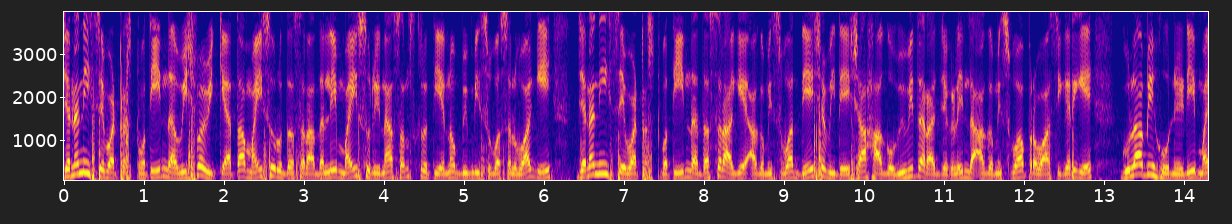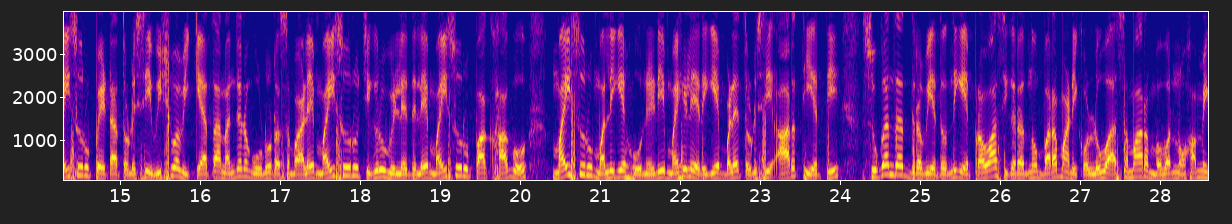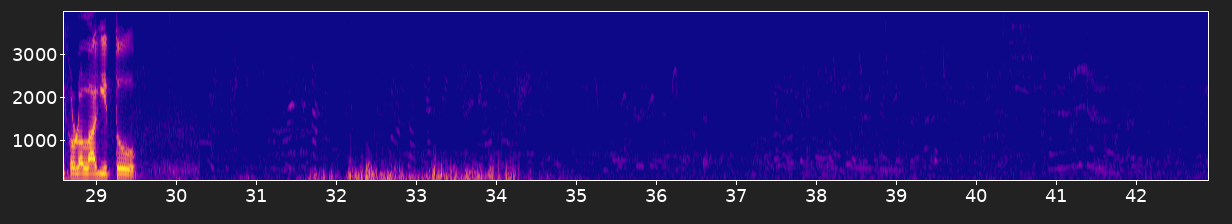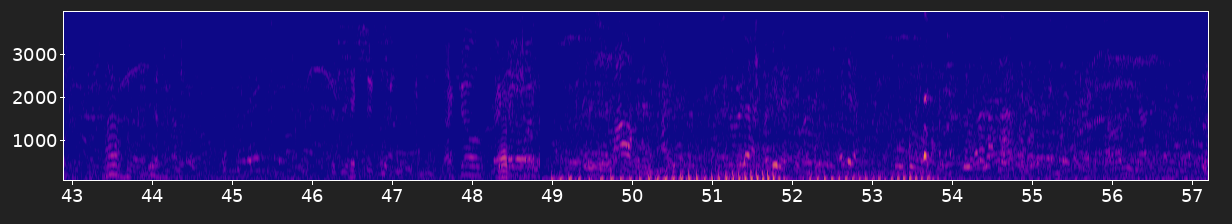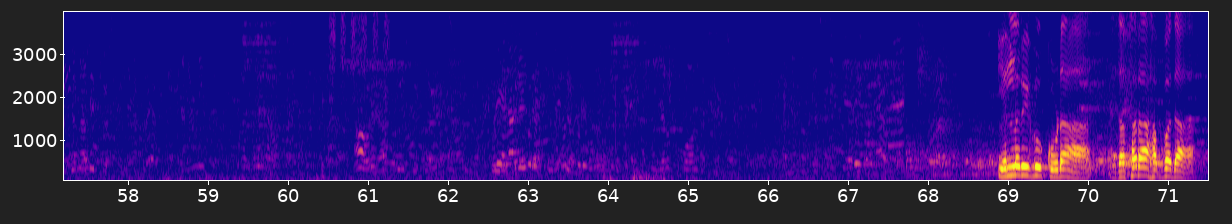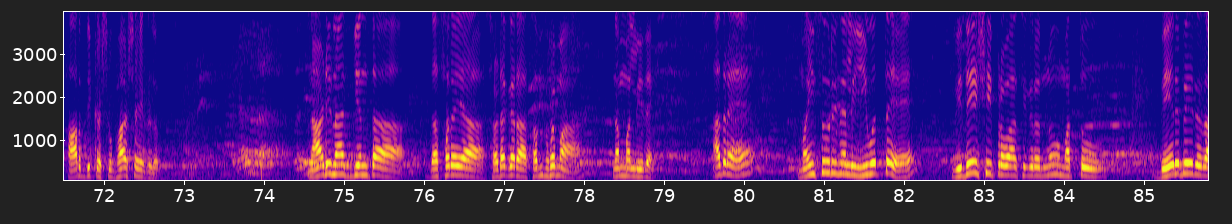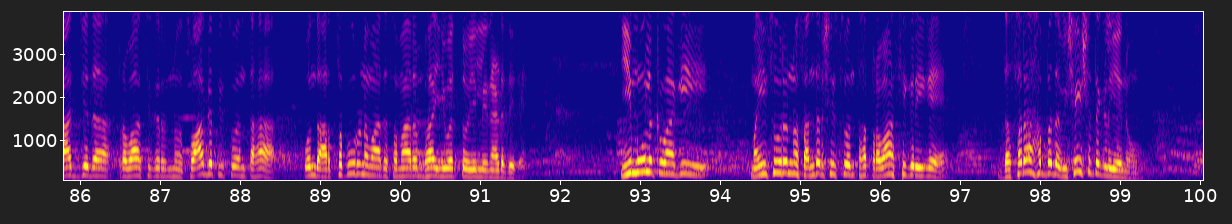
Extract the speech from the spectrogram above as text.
ಜನನಿ ಸೇವಾ ಟ್ರಸ್ಟ್ ವತಿಯಿಂದ ವಿಶ್ವವಿಖ್ಯಾತ ಮೈಸೂರು ದಸರಾದಲ್ಲಿ ಮೈಸೂರಿನ ಸಂಸ್ಕೃತಿಯನ್ನು ಬಿಂಬಿಸುವ ಸಲುವಾಗಿ ಜನನಿ ಸೇವಾ ಟ್ರಸ್ಟ್ ವತಿಯಿಂದ ದಸರಾಗೆ ಆಗಮಿಸುವ ದೇಶ ವಿದೇಶ ಹಾಗೂ ವಿವಿಧ ರಾಜ್ಯಗಳಿಂದ ಆಗಮಿಸುವ ಪ್ರವಾಸಿಗರಿಗೆ ಗುಲಾಬಿ ಹೂ ನೀಡಿ ಮೈಸೂರು ಪೇಟ ತೊಡಿಸಿ ವಿಶ್ವವಿಖ್ಯಾತ ನಂಜನಗೂಡು ರಸಬಾಳೆ, ಮೈಸೂರು ಚಿಗುರು ವೀಳ್ಯದೆಲೆ ಮೈಸೂರು ಪಾಕ್ ಹಾಗೂ ಮೈಸೂರು ಮಲ್ಲಿಗೆ ಹೂ ನೀಡಿ ಮಹಿಳೆಯರಿಗೆ ಬಳೆ ತೊಡಿಸಿ ಆರತಿ ಎತ್ತಿ ಸುಗಂಧ ದ್ರವ್ಯದೊಂದಿಗೆ ಪ್ರವಾಸಿಗರನ್ನು ಬರಮಾಡಿಕೊಳ್ಳುವ ಸಮಾರಂಭವನ್ನು ಹಮ್ಮಿಕೊಳ್ಳಲಾಗಿತ್ತು. ಎಲ್ಲರಿಗೂ ಕೂಡ ದಸರಾ ಹಬ್ಬದ ಹಾರ್ದಿಕ ಶುಭಾಶಯಗಳು. ನಾಡಿನಾದ್ಯಂತ ದಸರೆಯ ಸಡಗರ ಸಂಭ್ರಮ ನಮ್ಮಲ್ಲಿದೆ. ಆದರೆ ಮೈಸೂರಿನಲ್ಲಿ ಇವತ್ತೇ ವಿದೇಶಿ ಪ್ರವಾಸಿಗರನ್ನು ಮತ್ತು ಬೇರೆ ಬೇರೆ ರಾಜ್ಯದ ಪ್ರವಾಸಿಗರನ್ನು ಸ್ವಾಗತಿಸುವಂತಹ ಒಂದು ಅರ್ಥಪೂರ್ಣವಾದ ಸಮಾರಂಭ ಇವತ್ತು ಇಲ್ಲಿ ನಡೆದಿದೆ. ಈ ಮೂಲಕವಾಗಿ ಮೈಸೂರನ್ನು ಸಂದರ್ಶಿಸುವಂತಹ ಪ್ರವಾಸಿಗರಿಗೆ ದಸರಾ ಹಬ್ಬದ ವಿಶೇಷತೆಗಳೇನು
